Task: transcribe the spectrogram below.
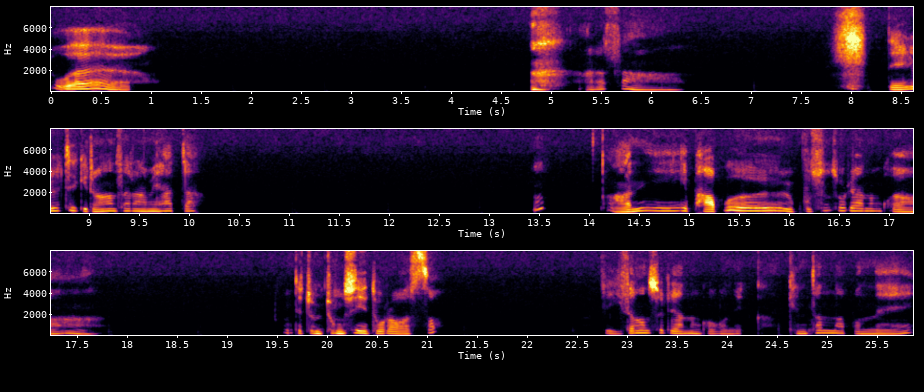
왜? 알았어. 내일 일찍 일어난 사람이 하자. 아니, 밥을 무슨 소리 하는 거야? 이제 좀 정신이 돌아왔어? 이제 이상한 소리 하는 거 보니까 괜찮나 보네.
